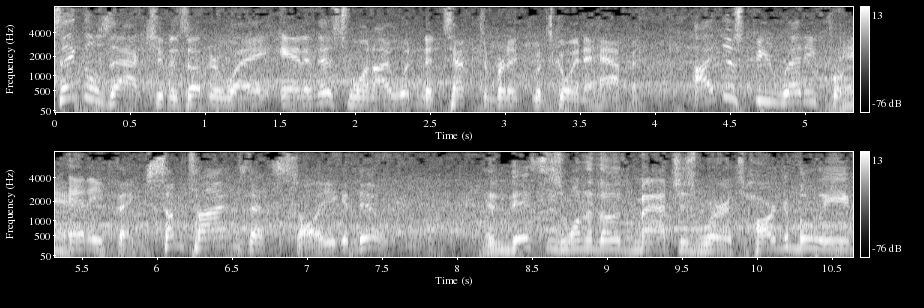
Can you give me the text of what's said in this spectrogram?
Singles action is underway, and in this one, I wouldn't attempt to predict what's going to happen. I'd just be ready for anything. Sometimes that's all you can do. And this is one of those matches where it's hard to believe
